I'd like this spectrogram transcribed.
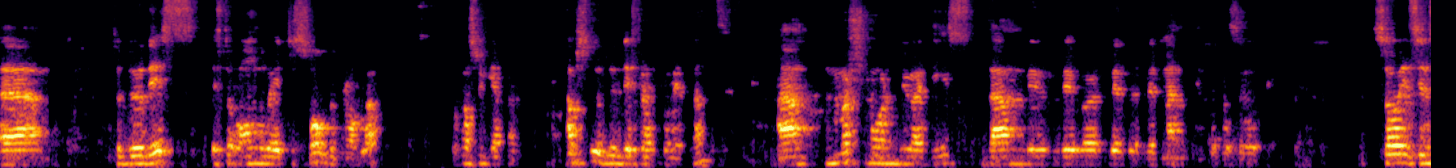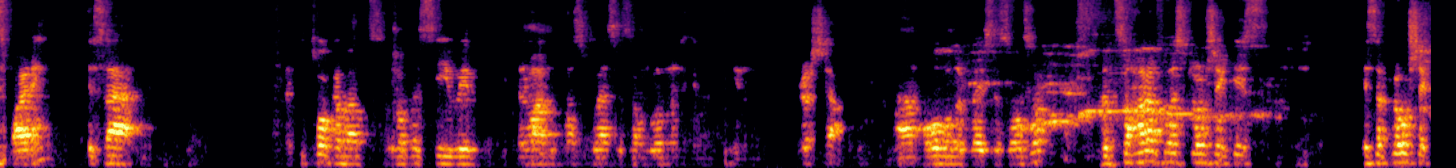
uh, to do this is the only way to solve the problem because we get an absolutely different commitment and much more new ideas than we, we work with, with men in the facility. So it's inspiring. It's a to talk about what we see with environmental consequences on women in, in Russia and all other places also. But Sahara Forest project is is a project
